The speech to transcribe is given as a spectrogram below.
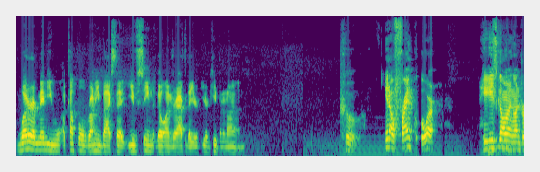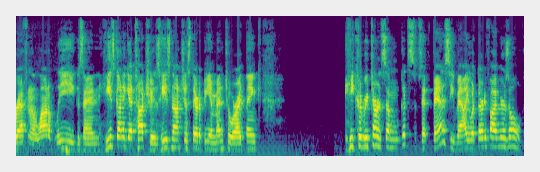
what are maybe a couple running backs that you've seen go undrafted that you're, you're keeping an eye on? Whew. You know, Frank Gore. He's going undrafted in a lot of leagues, and he's going to get touches. He's not just there to be a mentor. I think he could return some good fantasy value at 35 years old,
